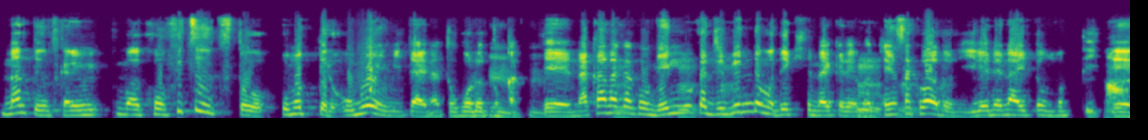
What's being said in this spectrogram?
なんていうんですかねまあこうふつふつと思ってる思いみたいなところとかって、なかなかこう言語化自分でもできてなければ検索ワードに入れれないと思っていて、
